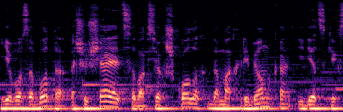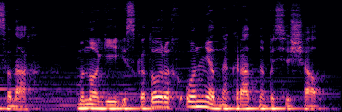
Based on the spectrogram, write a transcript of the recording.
Его забота ощущается во всех школах, домах ребенка и детских садах, многие из которых он неоднократно посещал.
